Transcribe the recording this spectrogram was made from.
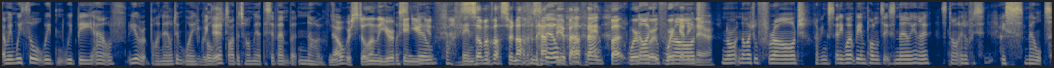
I mean, we thought we'd we'd be out of Europe by now, didn't we? We did. By the time we had this event, but no. No, we're still in the European Union. faffing. Some of us are not unhappy about faffing. that, but we're, Nigel we're, we're getting there. Nigel Farage, having said he won't be in politics now, you know, started off his, he smelt.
